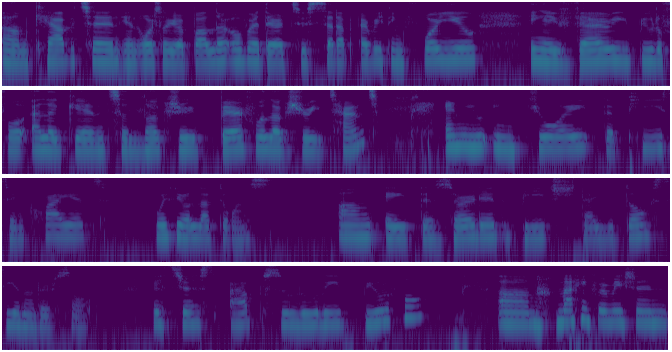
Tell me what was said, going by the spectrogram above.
um, captain and also your butler over there to set up everything for you in a very beautiful, elegant, luxury, barefoot luxury tent. And you enjoy the peace and quiet with your loved ones on a deserted beach that you don't see another soul. It's just absolutely beautiful. Um, my information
